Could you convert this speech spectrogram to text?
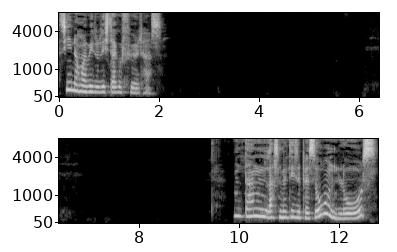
Sieh nochmal, wie du dich da gefühlt hast. Und dann lassen wir diese Person los,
